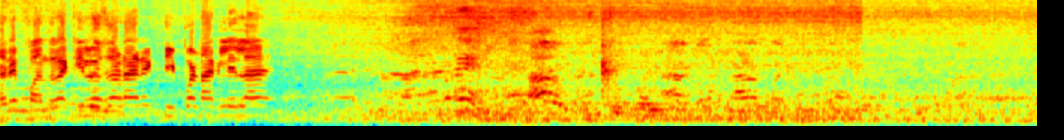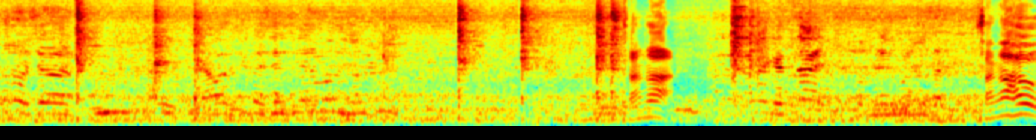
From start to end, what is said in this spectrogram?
अरे पंधरा किलोचा डायरेक्ट टिपा टाकलेला आहे. सांगा. सांगा हो.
